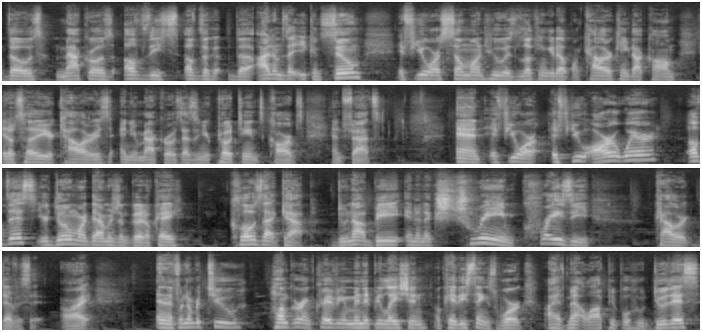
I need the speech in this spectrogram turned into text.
those macros of these of the the items that you consume. If you are someone who is looking it up on calorieking.com, it'll tell you your calories and your macros as in your proteins, carbs, and fats. And if you are if you are aware of this, you're doing more damage than good, okay? Close that gap. Do not be in an extreme crazy caloric deficit, all right? And then for number two, hunger and craving and manipulation. Okay, these things work. I have met a lot of people who do this,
